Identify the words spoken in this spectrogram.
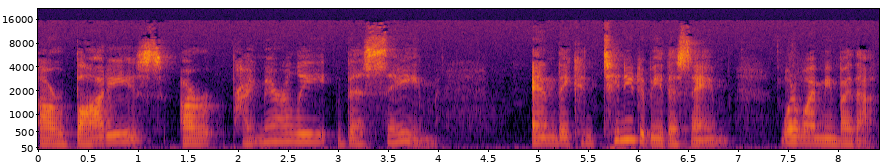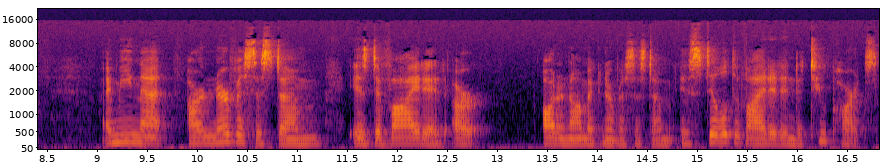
Our bodies are primarily the same, and they continue to be the same. What do I mean by that? I mean that our nervous system is divided, our autonomic nervous system is still divided into two parts,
